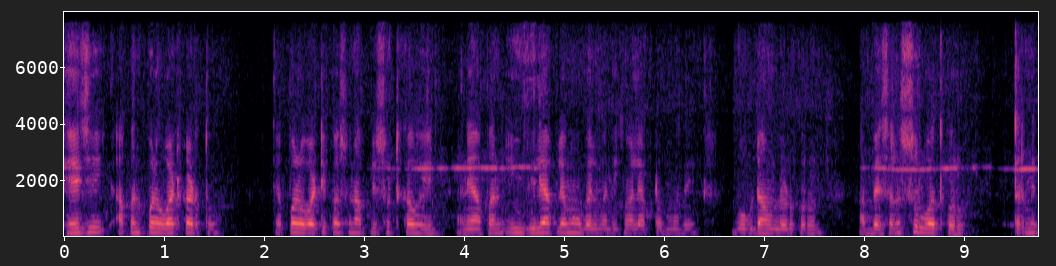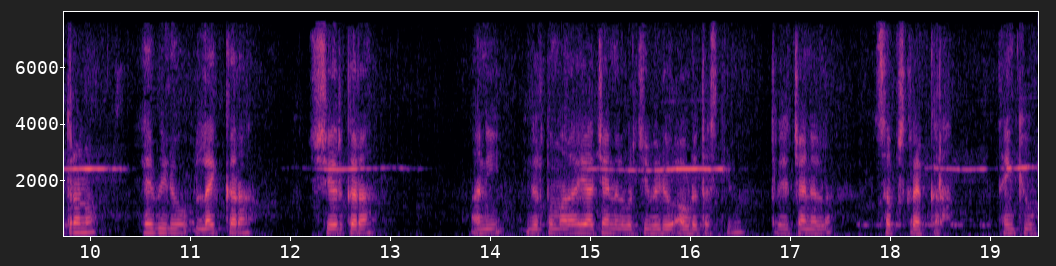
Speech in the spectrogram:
हे जी आपण पळवाट काढतो त्या पळवाटीपासून आपली सुटका होईल आणि आपण इझिली आपल्या मोबाईलमध्ये किंवा लॅपटॉपमध्ये बुक डाउनलोड करून अभ्यासाला सुरुवात करू. तर मित्रांनो हे व्हिडिओ लाईक करा शेअर करा आणि जर तुम्हाला या चॅनलवरची व्हिडिओ आवडत असतील तर या चॅनलला सबस्क्राईब करा. Thank you.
